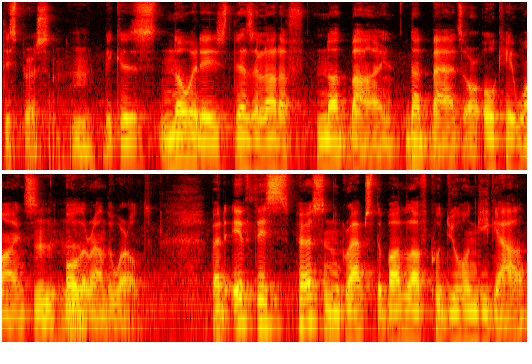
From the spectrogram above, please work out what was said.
this person because nowadays there's a lot of not buy, not bads or okay wines all around the world. But if this person grabs the bottle of Côte du Rhône Guigal,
